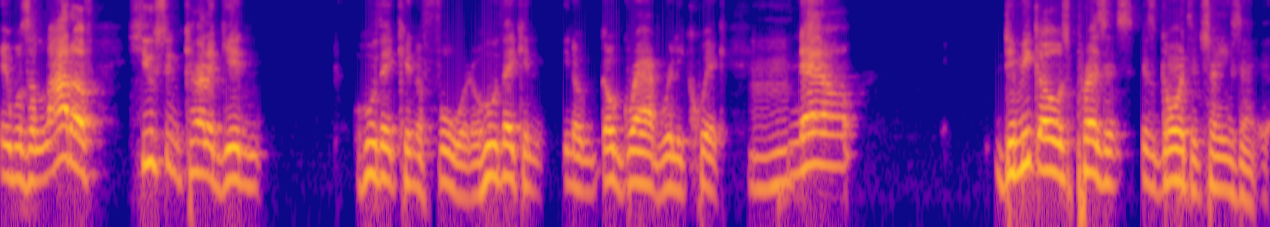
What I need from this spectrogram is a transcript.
it was a lot of Houston kind of getting who they can afford or who they can you know go grab really quick. Mhm. Now, DeMeco's presence is going to change that. It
